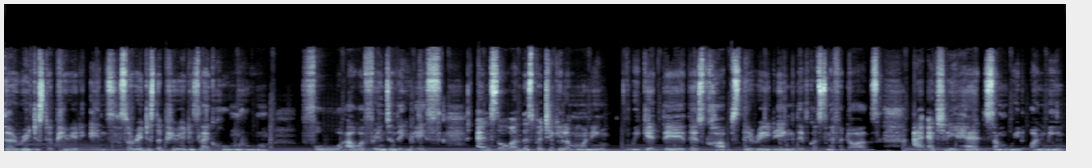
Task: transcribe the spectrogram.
the register period ends. So register period is like homeroom for our friends in the US. And so on this particular morning, we get there, there's cops, they're raiding, they've got sniffer dogs. I actually had some weed on me,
